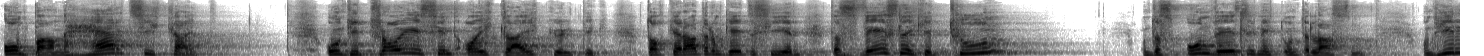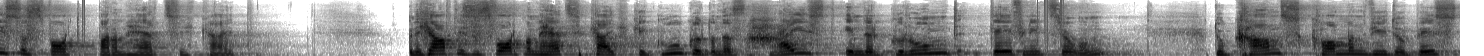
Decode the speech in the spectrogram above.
und Barmherzigkeit und die Treue sind euch gleichgültig. Doch gerade darum geht es hier, das Wesentliche tun und das Unwesentliche nicht unterlassen. Und hier ist das Wort Barmherzigkeit. Und ich habe dieses Wort Barmherzigkeit gegoogelt und das heißt in der Grunddefinition, du kannst kommen, wie du bist,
